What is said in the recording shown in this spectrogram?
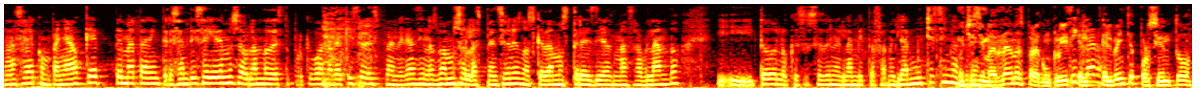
nos haya acompañado. Qué tema tan interesante. Y seguiremos hablando de esto porque, bueno, de aquí se desprenderían. Si nos vamos a las pensiones, nos quedamos tres días más hablando y, todo lo que sucede en el ámbito familiar. Muchísimas, Muchísimas gracias. Nada más para concluir, el, 20%,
